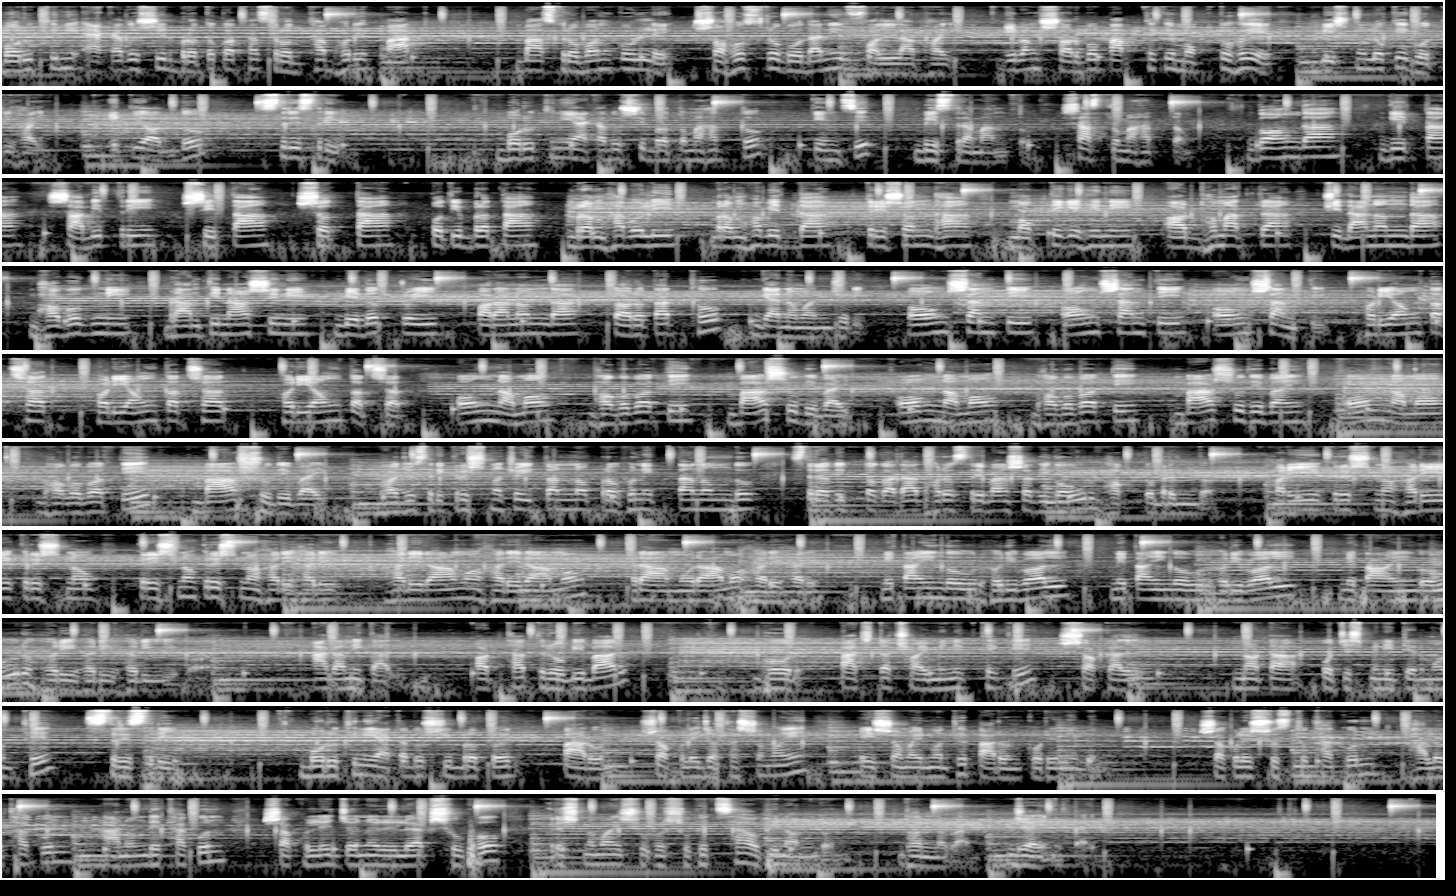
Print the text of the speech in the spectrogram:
বরুথিনী একাদশীর ব্রতকথা শ্রদ্ধা ভরে পাঠ বা শ্রবণ করলে সহস্র গোদানির ফল লাভ হয় এবং সর্বপাপ থেকে মুক্ত হয়ে বিষ্ণুলোকে গতি হয়। এটি অদ্য শ্রী শ্রী বরুথিনী একাদশী ব্রত মাহাত্ম কিঞ্চিত বিশ্রামান্ত। শাস্ত্র মাহাত্ম, গঙ্গা, গীতা, সাবিত্রী, সীতা সত্যা পতিব্রতা ব্রহ্মাবলী, ব্রহ্মবিদ্যা, ত্রিসন্ধ্যা মুক্তিগেহিনী অর্ধমাত্রা, চিদানন্দা, ভবগ্নি, ভ্রান্তিনাশিনী, বেদত্রয়ী, পরানন্দা, তরতার্থ, জ্ঞানমঞ্জুরি। ওং শান্তি ওং শান্তি ওং শান্তি। হরি ওং তৎসৎ, হরি ওং তৎসৎ, হরি ওং তৎসৎ। ওং নম ভগবতে বাসুদেবায়। ওং নম ভগবতে বাসুদেবাই ওম নম ভগবতে বাসুদেবাই ভজ শ্রীকৃষ্ণ চৈতন্য প্রভু নিত্যানন্দ শ্রী আদিত্য গদাধর শ্রীবাসাদি গৌর ভক্তবৃন্দ হরে কৃষ্ণ হরে কৃষ্ণ কৃষ্ণ কৃষ্ণ, হরে হরে হরে রাম হরে রাম রাম রাম, হরে হরে। নিতাই গৌর হরিবল, নিতাই গৌর হরিবল, নিতাই গৌর হরি হরি হরি আগামীকাল, অর্থাৎ রবিবার ভোর পাঁচটা ছয় মিনিট থেকে সকাল নটা পঁচিশ মিনিটের মধ্যে শ্রী শ্রী বরুথিনী একাদশী ব্রতের পারণ সকলে যথাসময়ে এই সময়ের মধ্যে পালন করে নেবেন। সকলে সুস্থ থাকুন, ভালো থাকুন, আনন্দে থাকুন, সকলের জন্য রইল এক শুভ, কৃষ্ণময় শুভ শুভেচ্ছা, অভিনন্দন। ধন্যবাদ। জয় নিতাই।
